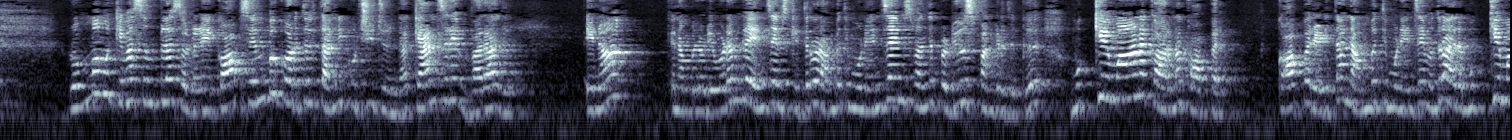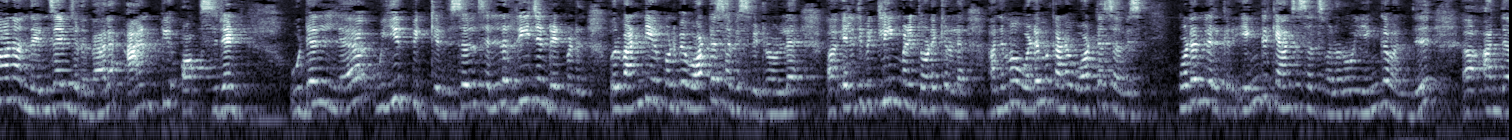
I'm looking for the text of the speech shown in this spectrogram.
ரொம்ப முக்கியமா சிம்பிளா சொல்றேன் காப் செம்பு குடத்துல தண்ணி குடிச்சிட்டு இருந்தா கேன்சரே வராது. ஏன்னா நம்மளுடைய உடம்புல என்சைம்ஸ் கிட்ட ஒரு ஐம்பத்தி மூணு என்சைம்ஸ் வந்து ப்ரொடியூஸ் பண்றதுக்கு முக்கியமான காரணம் காப்பர் காப்பர் எடுத்தா அந்த ஐம்பத்தி மூணு என்சைம் வந்துடும் அதுல முக்கியமான அந்த என்சைம்ஸோட வேலை ஆன்டி ஆக்சிடென்ட் உடல்ல உயிர்ப்பிக்கிறது செல்ஸ் எல்லாம் ரீஜென்ரேட் பண்றது. ஒரு வண்டியை கொண்டு போய் வாட்டர் சர்வீஸ் விடுறோம்ல எல்லாத்தையும் போய் பண்ணி தொடக்கிறோம்ல அந்த மாதிரி உடம்புக்கான வாட்டர் சர்வீஸ் உடம்புல இருக்கிற எங்க கேன்சர் செல்ஸ் வளரும் எங்க வந்து அந்த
